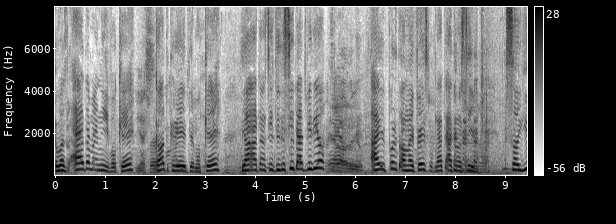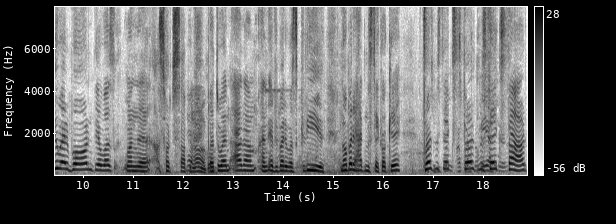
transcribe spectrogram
It was Adam and Eve, okay? Yes. God created them, okay? Yeah, Adam and Steve. Did you see that video? Yeah, I put it on my Facebook, not Adam and Steve. So you were born. There was one uh, sort of stop. Yeah, no, no, go but when Adam and everybody was clear, nobody had mistake, okay? First mistakes, first mistakes start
